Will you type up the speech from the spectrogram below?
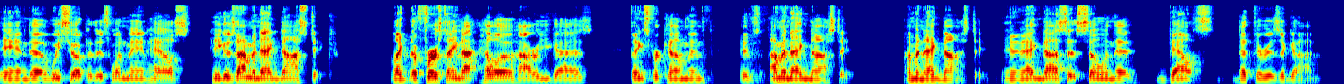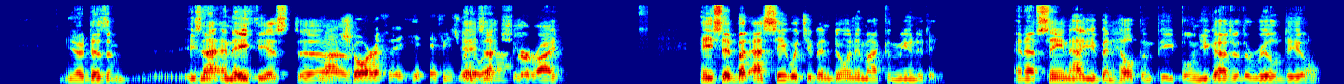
And uh, we show up at this one man house. And he goes, I'm an agnostic. Like the first thing, not hello, how are you guys? Thanks for coming. It was, I'm an agnostic. I'm an agnostic, and an agnostic is someone that doubts that there is a God. You know, doesn't he's not an atheist. Uh, not sure if if he's yeah, he's not, not sure, right? He said, "But I see what you've been doing in my community, and I've seen how you've been helping people, and you guys are the real deal,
